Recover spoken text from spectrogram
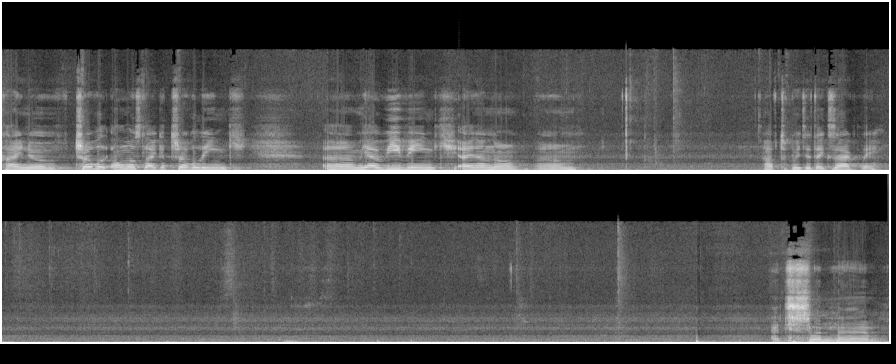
kind of travel, almost like a traveling, um, yeah, weaving. I don't know um, how to put it exactly. Uh, just one um,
